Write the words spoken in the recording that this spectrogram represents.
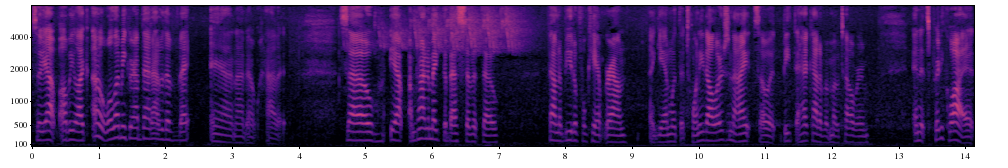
So yep, I'll be like, oh, well let me grab that out of the van. And I don't have it. So, yep, I'm trying to make the best of it though. Found a beautiful campground. Again, with the $20 a night, so it beat the heck out of a motel room and it's pretty quiet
